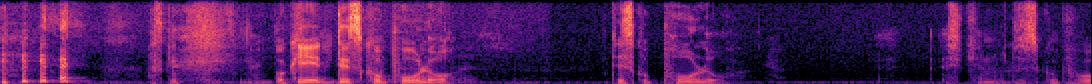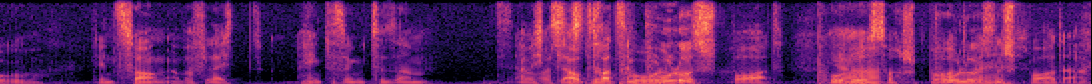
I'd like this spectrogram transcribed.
was gibt's? Okay, Disco Polo. Disco Polo. Ich kenne nur Disco Pogo. Den Song, aber vielleicht hängt das irgendwie zusammen. Aber ich was glaube trotzdem, Polo? Polo ist Sport. Polo Ja, ist doch Sport. Polo ist eine. Sportart.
